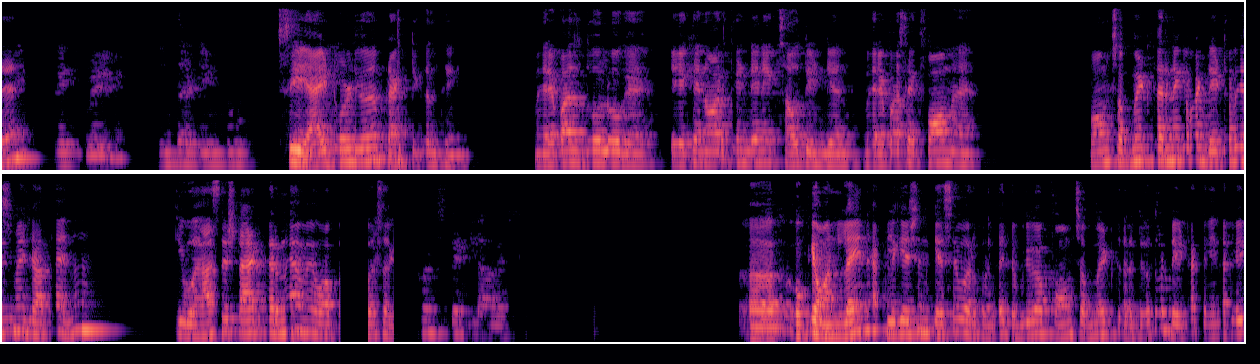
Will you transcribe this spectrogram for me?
Then see I told you a practical thing मेरे पास दो लोग हैं एक है नॉर्थ इंडियन एक साउथ इंडियन मेरे पास एक फॉर्म है। फॉर्म सबमिट करने के बाद डेटाबेस में जाता है ना कि वहाँ से स्टार्ट करना है हमें वापस ओके ऑनलाइन एप्लीकेशन कैसे वर्क होता है? जब भी आप फॉर्म सबमिट करते हो तो डेटा कहीं ना कहीं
